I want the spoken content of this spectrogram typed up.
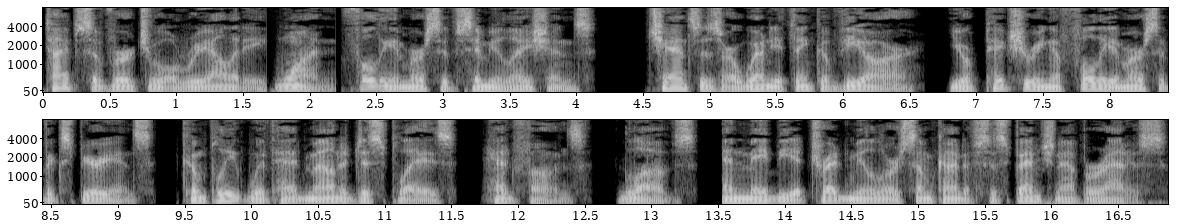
Types of virtual reality 1. Fully immersive simulations. Chances are when you think of VR, you're picturing a fully immersive experience, complete with head-mounted displays, headphones, gloves, and maybe a treadmill or some kind of suspension apparatus.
